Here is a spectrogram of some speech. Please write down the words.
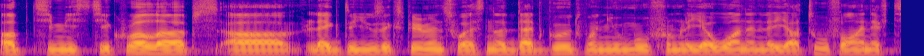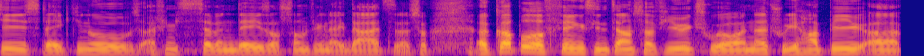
optimistic rollups, uh, like the user experience was not that good when you move from layer one and layer two for NFTs. Like you know, I think seven days or something like that. So, so a couple of things in terms of UX we were not really happy. Uh,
